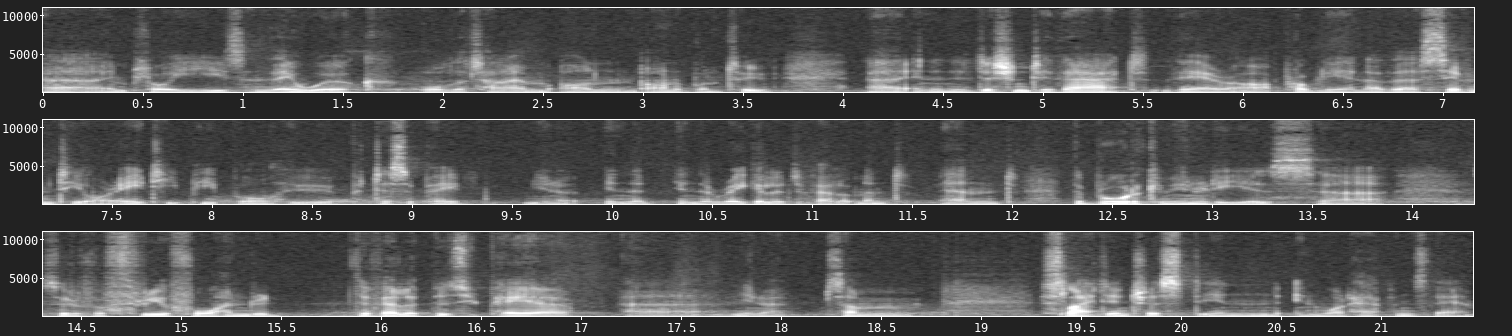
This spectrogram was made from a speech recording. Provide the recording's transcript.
uh, employees, and they work all the time on on Ubuntu. Uh, and in addition to that, there are probably another 70 or 80 people who participate, you know, in the in the regular development. And the broader community is uh, sort of of three or four hundred developers who pay a uh, you know some slight interest in in what happens there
